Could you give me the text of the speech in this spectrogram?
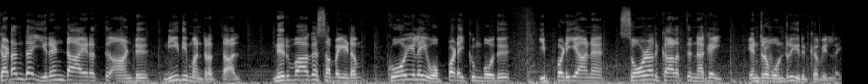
கடந்த இரண்டாயிரத்து ஆண்டு நீதிமன்றத்தால் நிர்வாக சபையிடம் கோயிலை ஒப்படைக்கும் போது இப்படியான சோழர் காலத்து நகை என்ற ஒன்று இருக்கவில்லை.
